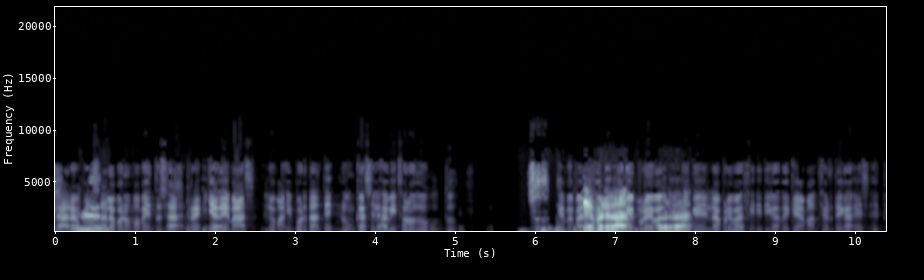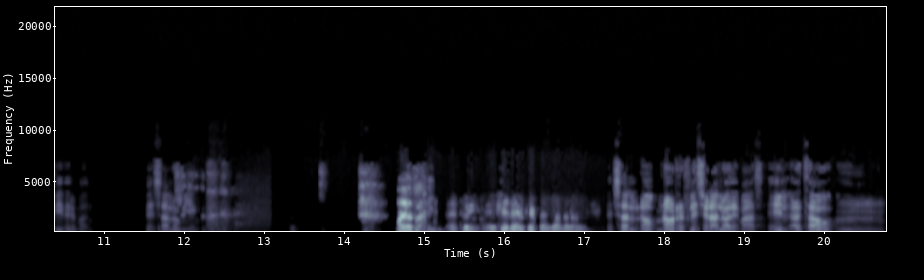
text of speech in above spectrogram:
Claro, Eh. pensadlo por un momento. O sea, re- y además, lo más importante, nunca se les ha visto a los dos juntos. Que me parece Es verdad, que es verdad. que la prueba definitiva de que Amancio Ortega es Spider-Man. Pensadlo bien. Vaya trajín. Estoy en silencio pensando. Pensarlo, no, no reflexionarlo. Además, él ha estado mm,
